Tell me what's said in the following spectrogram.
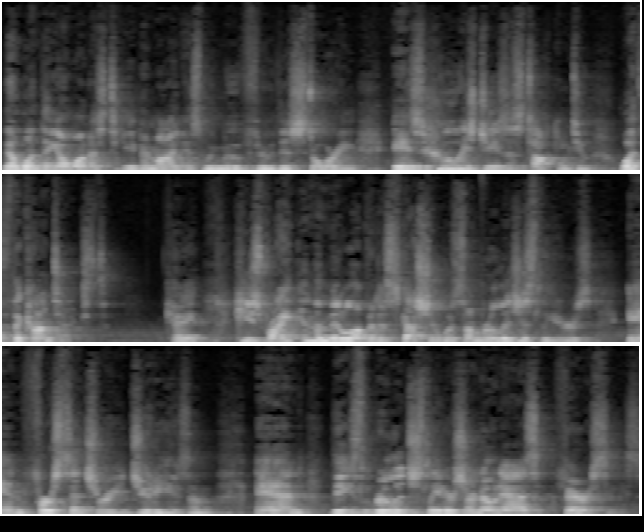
Now, one thing I want us to keep in mind as we move through this story is who is Jesus talking to? What's the context? Okay? He's right in the middle of a discussion with some religious leaders in first century Judaism, and these religious leaders are known as Pharisees.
